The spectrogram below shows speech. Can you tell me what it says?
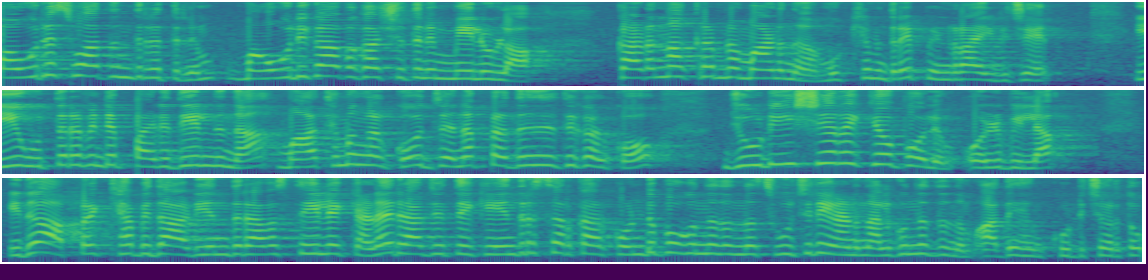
പൗരസ്വാതന്ത്ര്യത്തിനും മൗലികാവകാശത്തിനും മേലുള്ള കടന്നാക്രമണമാണെന്ന് മുഖ്യമന്ത്രി പിണറായി വിജയൻ. ഈ ഉത്തരവിന്റെ പരിധിയിൽ നിന്ന് മാധ്യമങ്ങൾക്കോ ജനപ്രതിനിധികൾക്കോ ജുഡീഷ്യറിക്കോ പോലും ഒഴിവില്ല. ഇത് അപ്രഖ്യാപിത അടിയന്തരാവസ്ഥയിലേക്കാണ് രാജ്യത്തെ കേന്ദ്ര സർക്കാർ കൊണ്ടുപോകുന്നതെന്ന സൂചനയാണ് നൽകുന്നതെന്നും അദ്ദേഹം കൂട്ടിച്ചേർത്തു.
